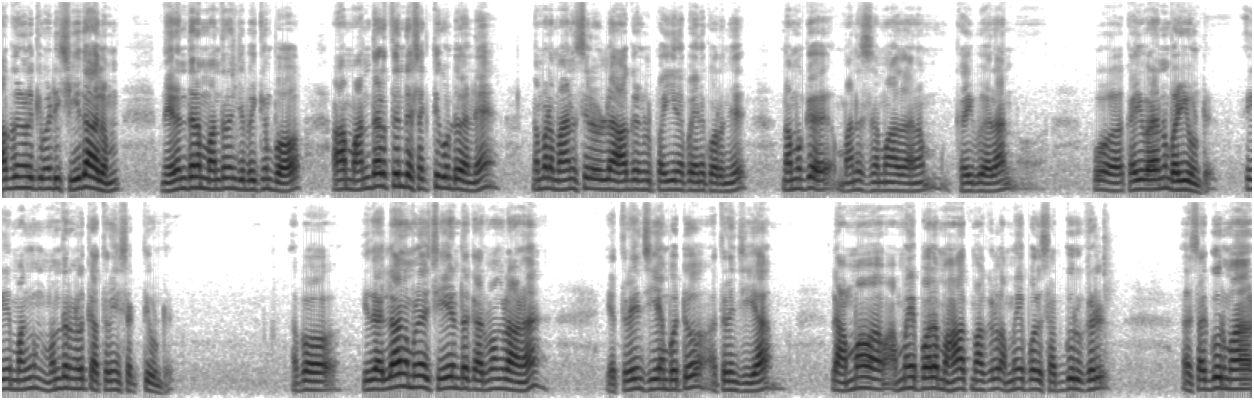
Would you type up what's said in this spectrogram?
ആഗ്രഹങ്ങൾക്ക് വേണ്ടി ചെയ്താലും നിരന്തരം മന്ത്രം ജപിക്കുമ്പോൾ ആ മന്ത്രത്തിന്റെ ശക്തി കൊണ്ട് തന്നെ നമ്മുടെ മനസ്സിലുള്ള ആഗ്രഹങ്ങൾ പയ്യനെ പയ്യനെ കുറഞ്ഞ് നമുക്ക് മനസ്സ് സമാധാനം കൈവരാൻ കൈവരാനും വഴിയുണ്ട്. ഈ മന്ത്രങ്ങൾക്ക് അത്രയും ശക്തിയുണ്ട്. അപ്പോൾ ഇതെല്ലാം നമ്മൾ ചെയ്യേണ്ട കർമ്മങ്ങളാണ്. എത്രയും ചെയ്യാൻ പറ്റുമോ അത്രയും ചെയ്യാം. അല്ല അമ്മ അമ്മയെപ്പോലെ മഹാത്മാക്കൾ അമ്മയെപ്പോലെ സദ്ഗുരുക്കൾ സദ്ഗുരുമാർ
